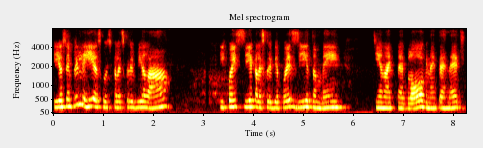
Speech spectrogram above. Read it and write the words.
E eu sempre lia as coisas que ela escrevia lá e conhecia que ela escrevia poesia também, tinha na é, blog, na internet.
